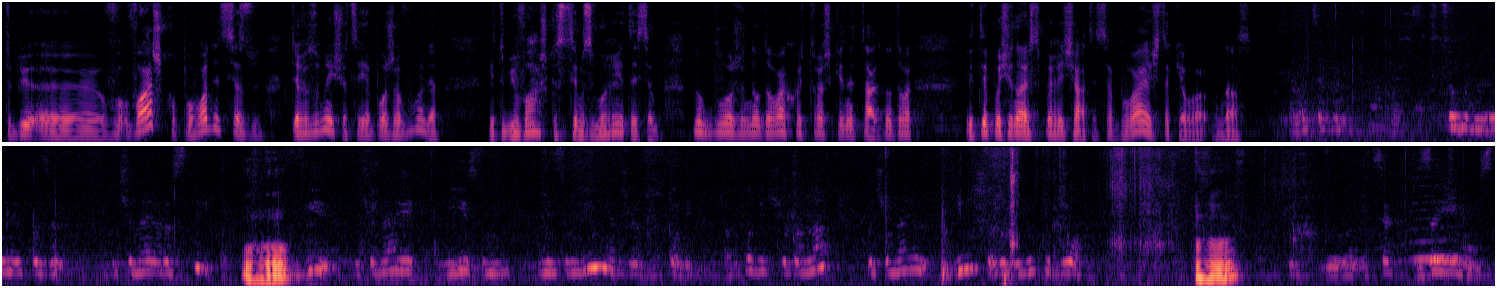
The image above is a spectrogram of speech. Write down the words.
тобі е, важко погодитися, з- ти розумієш, що це є Божа воля, і тобі важко з цим змиритися. Ну, Боже, ну давай хоч трошки не так, ну давай. І ти починаєш сперечатися. Буває ж таке в нас? Але це в цьому людина і пози- починає рости. Угу. Ві- починає її сум- не сумління вже виходить, а виходить, що вона починає більше розуміти Бога. Угу. Е, Це взаємність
